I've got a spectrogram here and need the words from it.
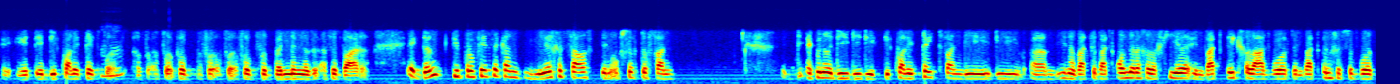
het, het die kwaliteit vir mm -hmm. vir vir vir vir vir verbinding as as dit ware. Ek dink die professor kan meer gesels ten opsigte van die, ek bedoel die die die die kwaliteit van die die ehm um, you know wat wat onderrig gee en wat uitgelaat word en wat ingesit word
